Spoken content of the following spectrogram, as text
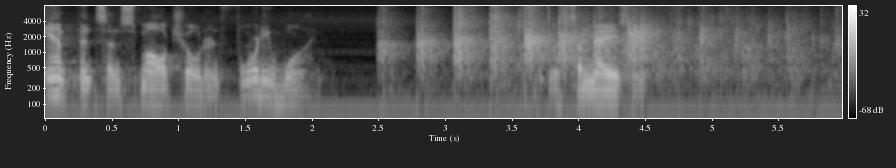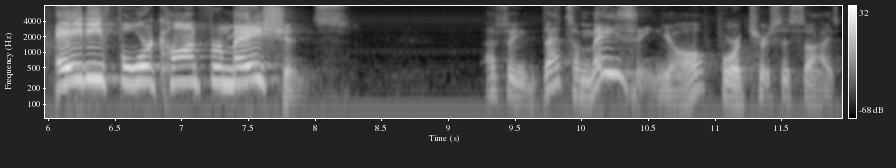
infants and small children. 41. That's amazing. 84 confirmations. I think that's amazing, y'all, for a church this size.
